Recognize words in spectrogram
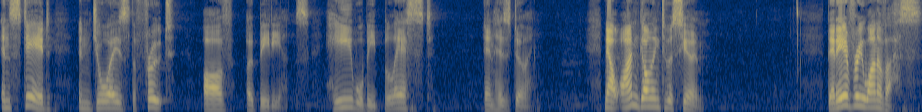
instead enjoys the fruit of obedience he will be blessed in his doing. Now, I'm going to assume that every one of us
